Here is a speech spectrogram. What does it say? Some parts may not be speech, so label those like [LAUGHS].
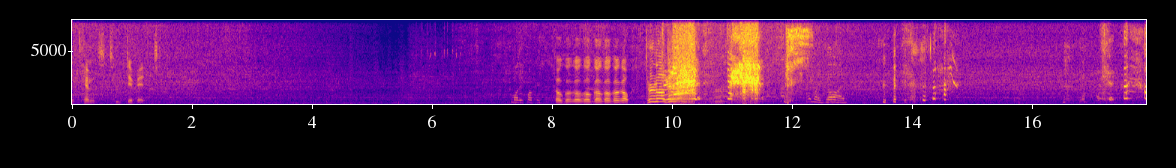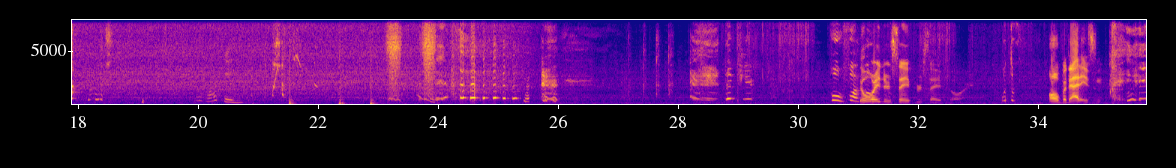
Attempt to dip it. Motherfucker. Go, go, go, go, go, go, go, go. Turn on, turn it on! Oh my god. what happened? The pu- Oh fuck! Don't oh. worry, you're safe, you're safe, don't worry. What the? Oh, but that isn't. [LAUGHS]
